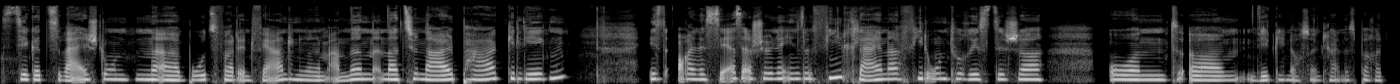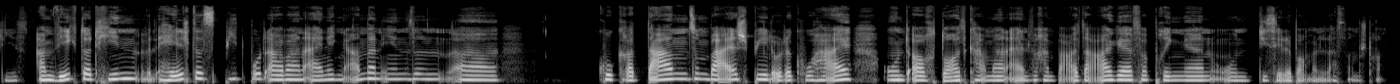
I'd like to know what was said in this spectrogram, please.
Ist circa zwei Stunden äh, Bootsfahrt entfernt und in einem anderen Nationalpark gelegen. Ist auch eine sehr, sehr schöne Insel, viel kleiner, viel untouristischer und ähm, wirklich noch so ein kleines Paradies. Am Weg dorthin hält das Speedboot aber an einigen anderen Inseln, äh, Kokratan zum Beispiel oder Kohai und auch dort kann man einfach ein paar Tage verbringen und die Seele baumeln lassen am Strand.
